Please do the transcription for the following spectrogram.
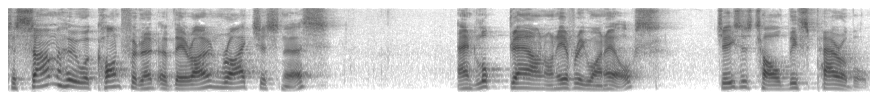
To some who were confident of their own righteousness and looked down on everyone else, Jesus told this parable.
